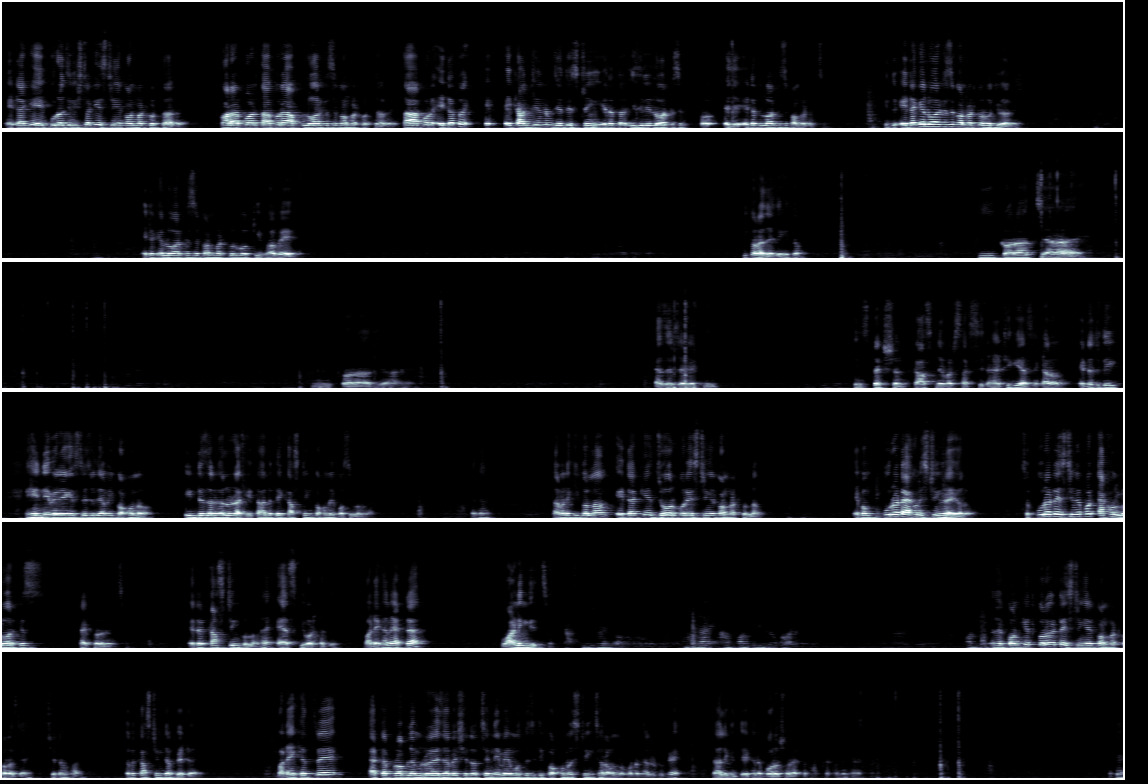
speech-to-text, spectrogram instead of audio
এটাকে, এই পুরো জিনিসটাকে স্ট্রিং এ কনভার্ট করতে হবে। করার পর তারপরে লোয়ার কেসে কনভার্ট করতে হবে। তারপর এটা তো এই কান্ট্রি নাম যেহেতু স্ট্রিং এটা তো ইজিলি লোয়ার কেসে এই যে, এটা তো লোয়ার কেসে কনভার্ট হচ্ছে। কিন্তু এটাকে লোয়ার কেসে কনভার্ট করব কীভাবে? এটাকে লোয়ার কেসে কনভার্ট করব কীভাবে? কি করা যায় দেখি তো? কি করা যায়? কি করা যায়? অ্যাজ এর জায়গায় কি? ইন্সপেকশন কাস্ট নেভার সাকসিড হ্যাঁ ঠিকই আছে। কারণ এটা যদি এই নেমের এগেনস্টে যদি আমি কখনো ইন্টেজার ভ্যালু রাখি, তাহলে তো এই কাস্টিং কখনোই পসিবল না। তাই না? তার মানে কি করলাম? এটাকে জোর করে স্ট্রিং এ কনভার্ট করলাম। এবং পুরোটা এখন স্ট্রিং হয়ে গেল। সো পুরোটা স্ট্রিং এর পর এখন লোয়ার কেস টাইপ করা যাচ্ছে। এটা কাস্টিং করলাম হ্যাঁ? অ্যাজ কিওয়ার্ডটা দিয়ে। বাট এখানে একটা ওয়ার্নিং দিচ্ছে। কাস্টিং ছাড়া কি অন্য কোনো ওয়েতে করা যায়? আমার কনফিডেন্সও করা যায় তো আপনার যে হ্যাঁ confidence- কনকেট করে একটা স্ট্রিং এ কনভার্ট করা যায় সেটাও হয়। তবে কাস্টিংটা বেটার বাট এই ক্ষেত্রে একটা প্রবলেম রয়ে যাবে সেটা হচ্ছে নেমের মধ্যে যদি কখনো স্ট্রিং ছাড়া অন্য কোনো ভ্যালু ঢুকে তাহলে কিন্তু এখানে বড় সড় একটা ধাক্কা খাবে হ্যাঁ? ওকে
